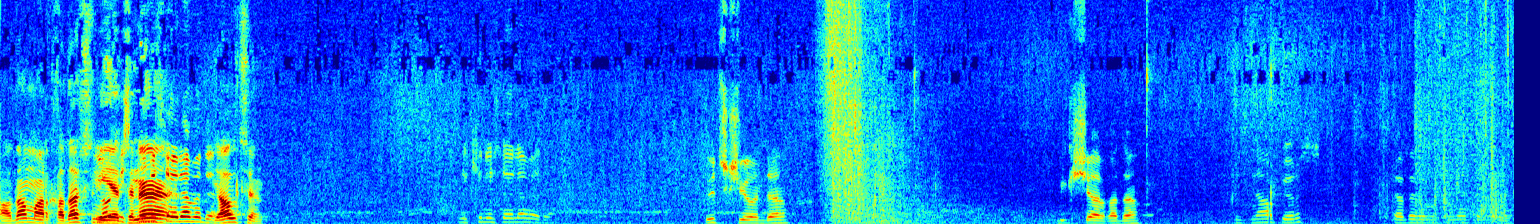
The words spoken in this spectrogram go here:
adam arkadaş Yok, ismini niyetine söylemedi. Yalçın. İkini söylemedi. 3 kişi önde. Bir kişi arkada. Biz ne yapıyoruz? Ya da benim içimden söylemiyorum.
